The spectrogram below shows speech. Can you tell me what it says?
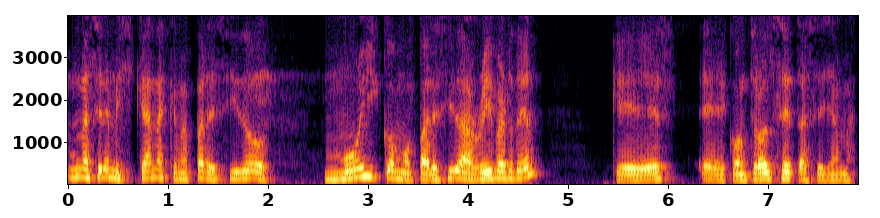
una serie mexicana que me ha parecido muy como parecida a Riverdale. Que es eh, Control Z se llama.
